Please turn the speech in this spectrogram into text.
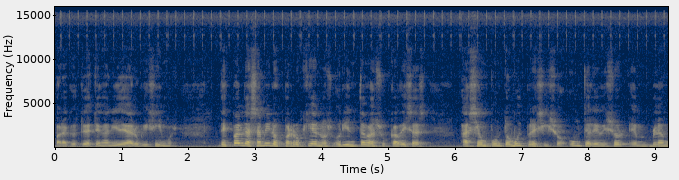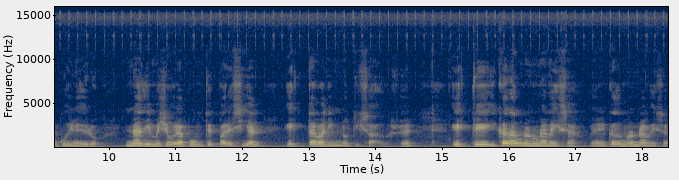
Para que ustedes tengan idea de lo que hicimos. De espaldas a mí los parroquianos orientaban sus cabezas hacia un punto muy preciso, un televisor en blanco y negro. Nadie me llevó el apunte, parecían, estaban hipnotizados. ¿eh? Este, y cada uno en una mesa, ¿eh? cada uno en una mesa.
